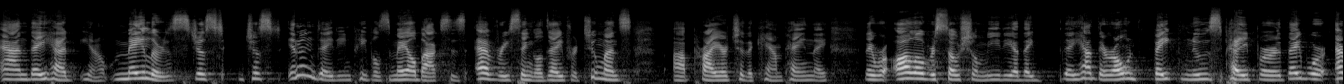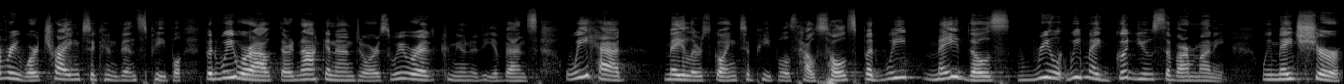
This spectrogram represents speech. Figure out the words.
and they had, you know, mailers just, just inundating people's mailboxes every single day for two months uh, prior to the campaign. They, they were all over social media. They, they had their own fake newspaper. They were everywhere trying to convince people. But we were out there knocking on doors. We were at community events. We had mailers going to people's households, but we made those real, we made good use of our money. We made sure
